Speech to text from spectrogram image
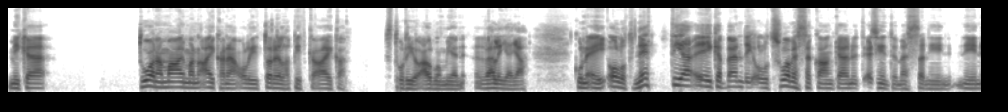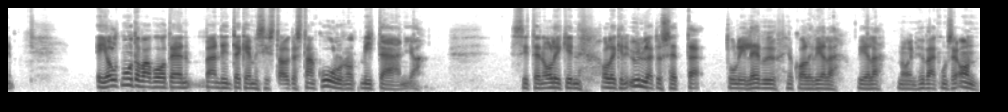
mikä tuona maailman aikana oli todella pitkä aika studioalbumien väliä. Ja kun ei ollut nettiä eikä bändi ollut Suomessakaan käynyt esiintymässä, niin, niin ei ollut muutama vuoteen bändin tekemisistä oikeastaan kuulunut mitään ja sitten olikin, olikin yllätys, että tuli levy, joka oli vielä, vielä noin hyvä kuin se on.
